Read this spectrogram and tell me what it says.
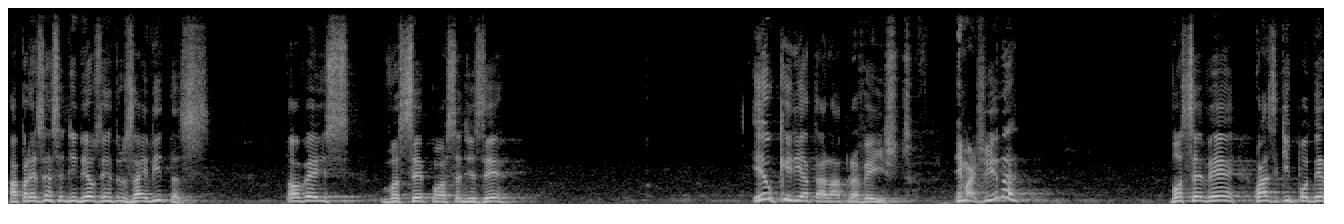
A presença de Deus entre os israelitas, talvez você possa dizer: Eu queria estar lá para ver isto. Imagina? Você vê quase que poder,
